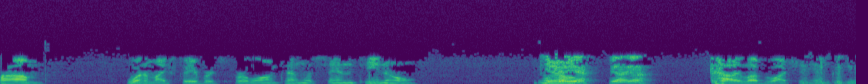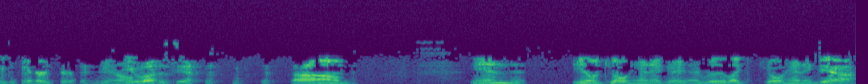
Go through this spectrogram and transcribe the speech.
Um, one of my favorites for a long time was Santino. You okay. know, Yeah. Yeah. Yeah. God, I loved watching him because he was a character. You know, He was. Yeah. Um, and you know Joe Hennig, I, I really liked Joe Hennig. Yeah.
